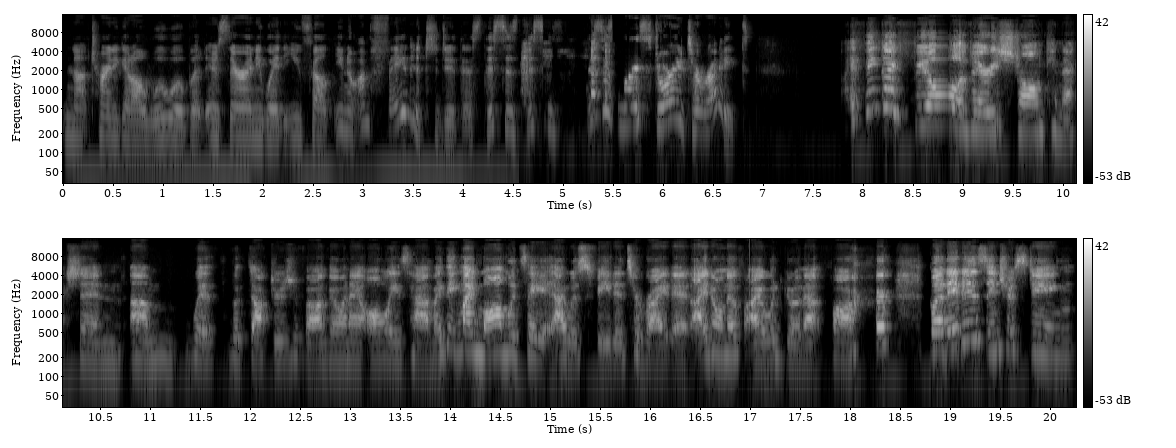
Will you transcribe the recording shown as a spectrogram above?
not trying to get all woo woo, but is there any way that you felt, you know, I'm fated to do this. This is this is this is my story to write. I think I feel a very strong connection um, with with Dr. Zhivago, and I always have. I think my mom would say I was fated to write it. I don't know if I would go that far, but it is interesting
